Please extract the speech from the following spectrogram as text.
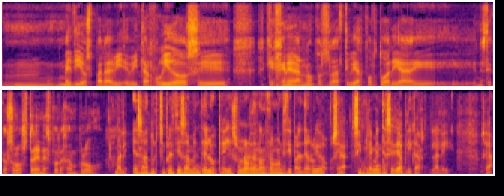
mm, medios para evitar ruidos que generan ¿no? pues la actividad portuaria y, en este caso los trenes, por ejemplo? Vale, en Santurchi precisamente lo que hay es una ordenanza municipal de ruido, o sea, simplemente sería aplicar la ley. O sea,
